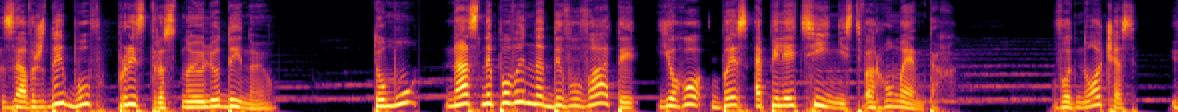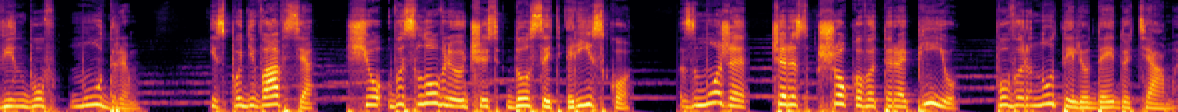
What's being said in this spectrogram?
завжди був пристрасною людиною, тому нас не повинна дивувати його безапеляційність в аргументах. Водночас він був мудрим і сподівався, що, висловлюючись досить різко, зможе через шокову терапію повернути людей до тями.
